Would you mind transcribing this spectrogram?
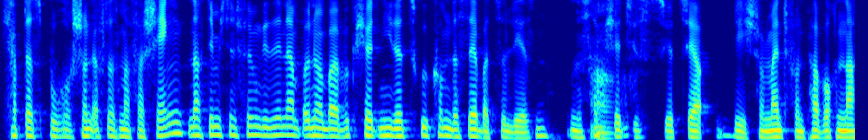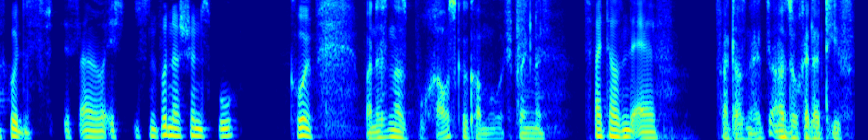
Ich habe das Buch auch schon öfters mal verschenkt, nachdem ich den Film gesehen habe, bin aber wirklich halt nie dazu gekommen, das selber zu lesen. Und das habe Ah. ich halt dieses jetzt ja, wie ich schon meinte, vor ein paar Wochen nachgeholt. Das ist also echt, das ist ein wunderschönes Buch. cool. Wann ist denn das Buch rausgekommen ursprünglich? 2011. 2011, also relativ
